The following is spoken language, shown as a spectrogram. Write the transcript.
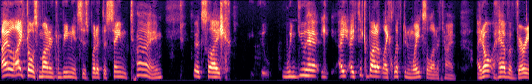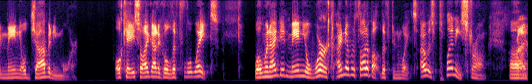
I like those modern conveniences, but at the same time, it's like when you have, I, I think about it like lifting weights a lot of time I don't have a very manual job anymore. Okay, so I got to go lift the weights. Well, when I did manual work, I never thought about lifting weights. I was plenty strong. Um, right.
